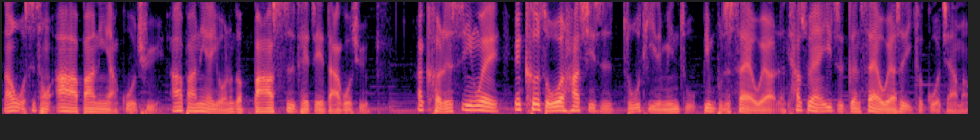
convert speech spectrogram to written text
然后我是从阿尔巴尼亚过去，阿尔巴尼亚有那个巴士可以直接搭过去。那可能是因为因为科索沃它其实主体的民族并不是塞尔维亚人，他虽然一直跟塞尔维亚是一个国家嘛。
